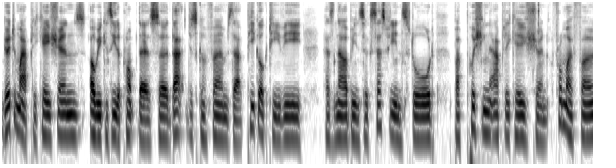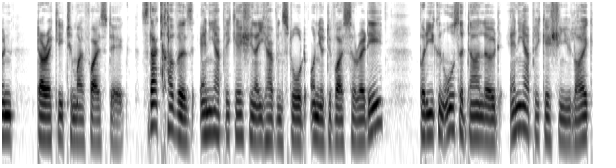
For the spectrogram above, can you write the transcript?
go to my applications, oh, we can see the prompt there. So that just confirms that Peacock TV has now been successfully installed by pushing the application from my phone directly to my Fire Stick. So that covers any application that you have installed on your device already, but you can also download any application you like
